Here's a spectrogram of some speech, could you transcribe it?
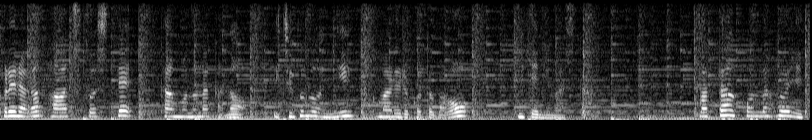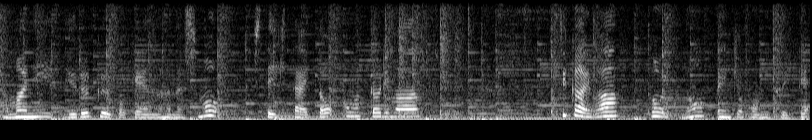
これらがパーツとして単語の中の一部分に含まれる言葉を見てみました。またこんな風にたまにゆるく語源の話もしていきたいと思っております。次回は TOEIC の勉強法について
